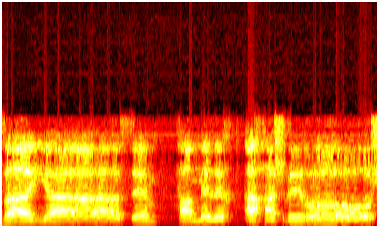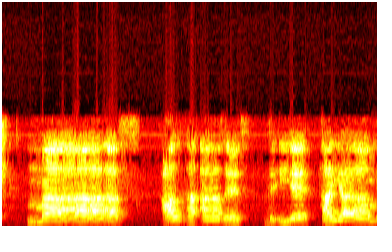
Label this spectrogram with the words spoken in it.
וישם המלך אחשורוש מס על הארץ, ויהיה הים,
